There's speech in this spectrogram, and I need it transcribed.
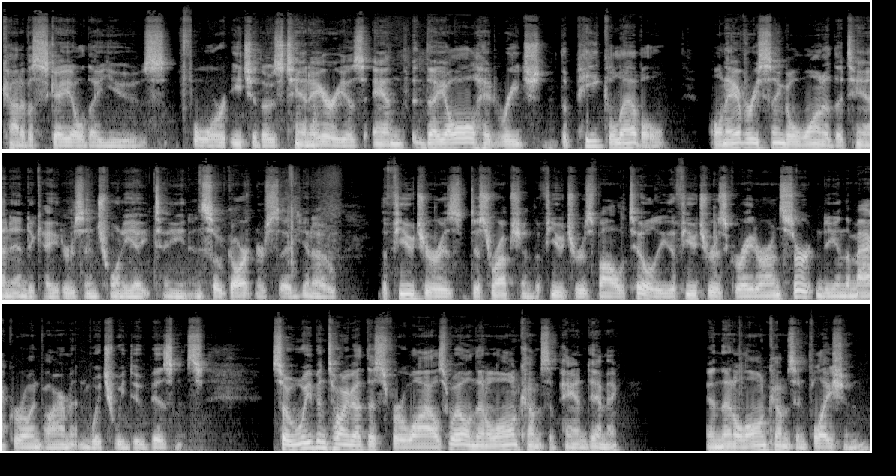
kind of a scale they use for each of those 10 areas. And they all had reached the peak level on every single one of the 10 indicators in 2018. And so Gartner said, you know, the future is disruption, the future is volatility, the future is greater uncertainty in the macro environment in which we do business. So we've been talking about this for a while as well. And then along comes the pandemic. And then along comes inflation.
